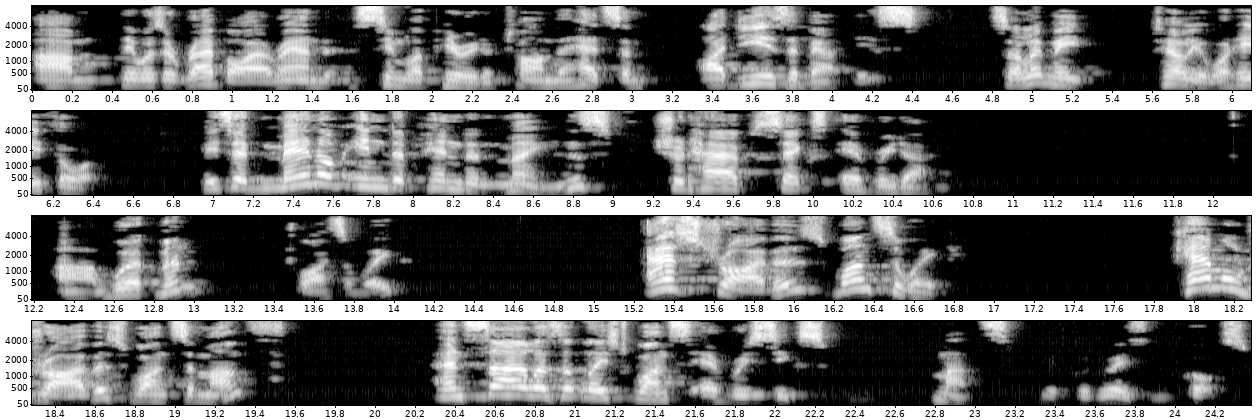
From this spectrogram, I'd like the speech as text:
um, there was a rabbi around a similar period of time that had some ideas about this. So let me tell you what he thought. He said men of independent means should have sex every day. Uh, workmen, twice a week. As drivers, once a week camel drivers once a month, and sailors at least once every six months, with good reason, of course.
